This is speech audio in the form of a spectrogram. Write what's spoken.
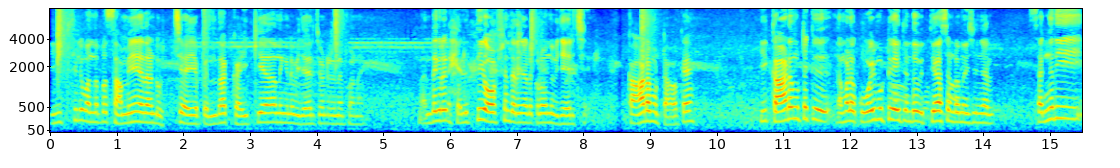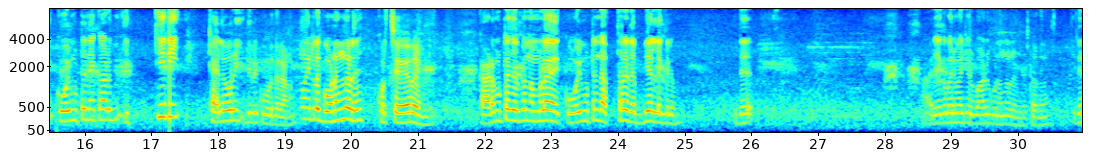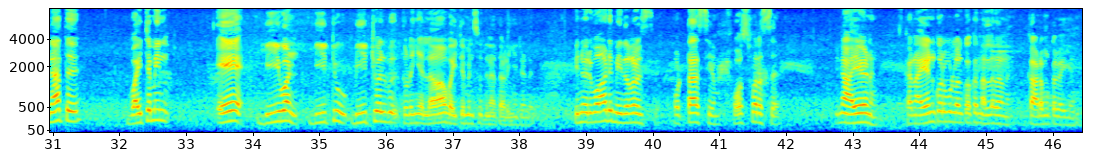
ബീച്ചിൽ വന്നപ്പോൾ സമയം ഏതാണ്ട് ഉച്ചയായി. അപ്പോൾ എന്താ കഴിക്കുക എന്നിങ്ങനെ വിചാരിച്ചുകൊണ്ടിരുന്നപ്പോഴാണ് എന്തെങ്കിലും ഒരു ഹെൽത്തി ഓപ്ഷൻ തിരഞ്ഞെടുക്കണമെന്ന് വിചാരിച്ച്. കാടമുട്ട ഓക്കെ ഈ കാടമുട്ടക്ക് നമ്മളെ കോഴിമുട്ടയായിട്ട് എന്തോ വ്യത്യാസം ഉണ്ടോയെന്ന് വെച്ച് കഴിഞ്ഞാൽ സംഗതി കോഴിമുട്ടനേക്കാളും ഇത്തിരി കലോറി ഇതിൽ കൂടുതലാണ്. അതിലുള്ള ഗുണങ്ങൾ കുറച്ചേറെ ഉണ്ട്. കാടമുട്ട ചിലപ്പോൾ നമ്മളെ കോഴിമുട്ടന്റെ അത്ര ലഭ്യമല്ലെങ്കിലും ഇത് ആരോഗ്യപരമായിട്ട് ഒരുപാട് ഗുണങ്ങളുണ്ട് കേട്ടോ അതിന്. ഇതിനകത്ത് vitamin A B one B two B twelve തുടങ്ങിയ എല്ലാ വൈറ്റമിൻസും ഇതിനകത്ത് അടങ്ങിയിട്ടുണ്ട്. പിന്നെ ഒരുപാട് മിനറൽസ് പൊട്ടാസ്യം ഫോസ്ഫറസ് പിന്നെ അയേൺ കാരണം അയേൺ കുറവുള്ളവർക്കൊക്കെ നല്ലതാണ് കാടമുട്ട കഴിക്കാൻ.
